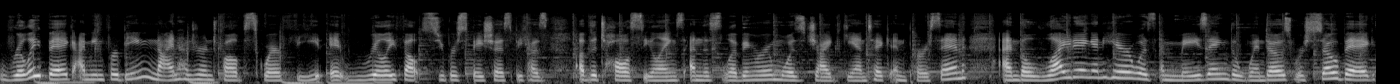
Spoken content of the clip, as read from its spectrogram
really big. I mean, for being 912 square feet, it really felt super spacious because of the tall ceilings, and this living room was gigantic in person. And the lighting in here was amazing. The windows were so big,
